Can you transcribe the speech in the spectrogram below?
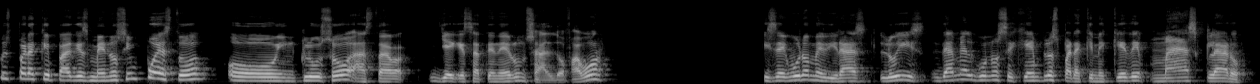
pues para que pagues menos impuestos o incluso hasta llegues a tener un saldo a favor. Y seguro me dirás, Luis, dame algunos ejemplos para que me quede más claro.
